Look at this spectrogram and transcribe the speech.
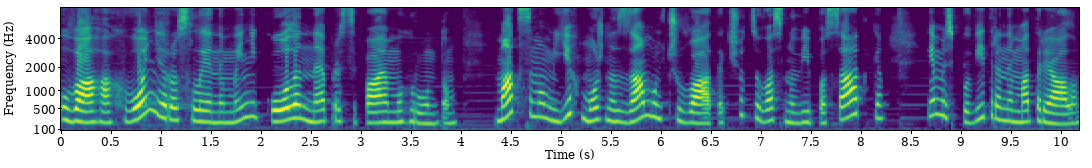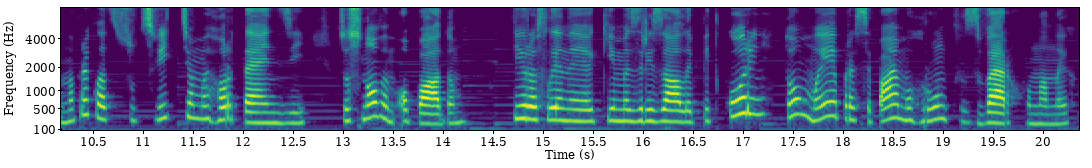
Увага! Хвойні рослини ми ніколи не присипаємо ґрунтом. Максимум їх можна замульчувати, якщо це у вас нові посадки, якимось повітряним матеріалом, наприклад, суцвіттями гортензій, сосновим опадом. Ті рослини, які ми зрізали під корінь, то ми присипаємо ґрунт зверху на них.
